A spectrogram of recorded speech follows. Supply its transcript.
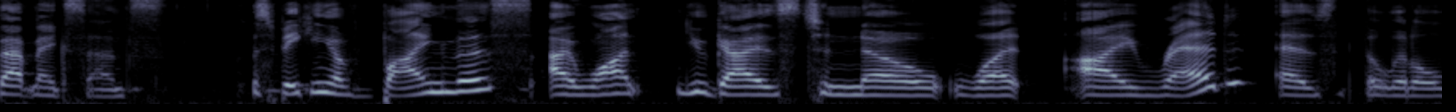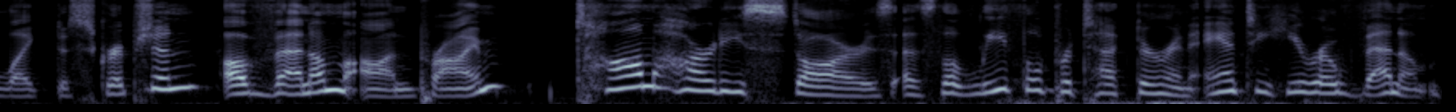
That makes sense. Speaking of buying this, I want you guys to know what I read as the little like description of Venom on Prime. Tom Hardy stars as the lethal protector and anti-hero Venom,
